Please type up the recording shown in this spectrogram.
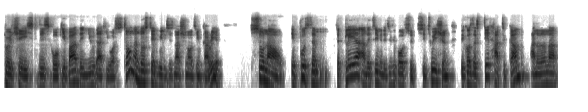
purchase this goalkeeper, they knew that he was done and dusted with his national team career. So now it puts them, the player and the team in a difficult situation because the state had to come and Onana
